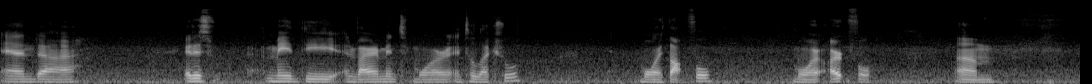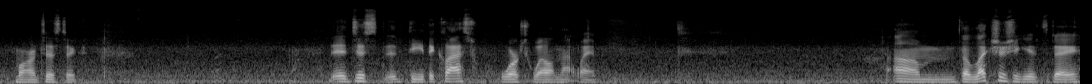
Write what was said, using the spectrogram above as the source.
and uh, it just made the environment more intellectual, more thoughtful, more artful, um, more artistic. It just the the class worked well in that way. Um, the lecture she gave today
